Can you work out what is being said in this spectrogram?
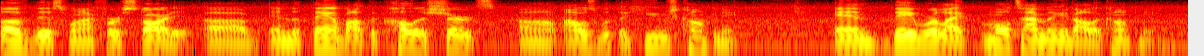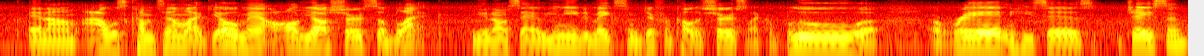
of this when I first started. Uh, and the thing about the color shirts, um, I was with a huge company, and they were like multi-million dollar company. And um, I was coming to them like, yo, man, all y'all shirts are black. You know what I'm saying? You need to make some different color shirts, like a blue, a, a red. And he says, Jason,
